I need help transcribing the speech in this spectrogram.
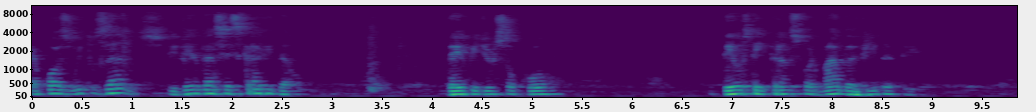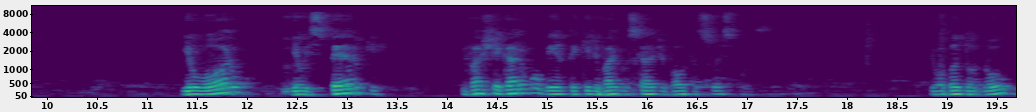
que, após muitos anos vivendo essa escravidão, veio pedir socorro. Deus tem transformado a vida dele. E eu oro e eu espero que, que vai chegar o momento em que ele vai buscar de volta a sua esposa. Que o abandonou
